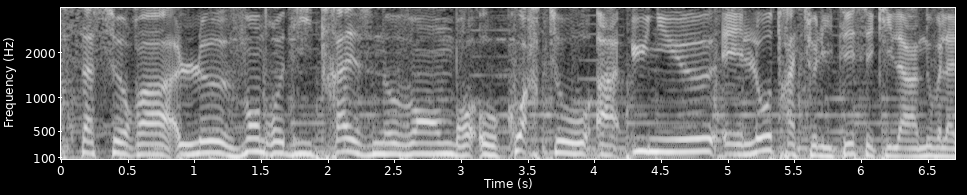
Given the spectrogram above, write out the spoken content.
Ça sera le vendredi 13 novembre au Quarto à Unieux et l'autre actualité c'est qu'il a un nouvel album,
